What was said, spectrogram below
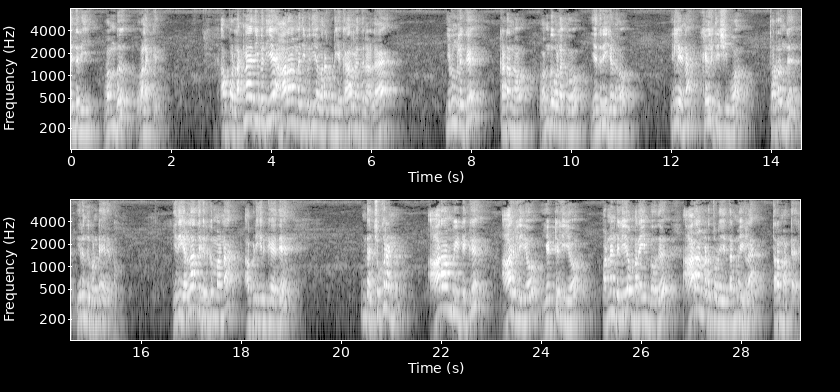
எதிரி வம்பு வழக்கு. அப்போ லக்னாதிபதியே ஆறாம் அதிபதியாக வரக்கூடிய காரணத்தினால இவங்களுக்கு கடனோ வம்பு வழக்கோ எதிரிகளோ இல்லைன்னா ஹெல்த் இஷ்யூவோ தொடர்ந்து இருந்து கொண்டே இருக்கும். இது எல்லாத்துக்கும் இருக்குமானா? அப்படி இருக்காது. இந்த சுக்கரன் ஆறாம் வீட்டுக்கு ஆறுலேயோ எட்டுலேயோ பன்னெண்டுலேயோ மறையும் போது ஆறாம் இடத்துடைய தன்மைகளை தரமாட்டார்.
